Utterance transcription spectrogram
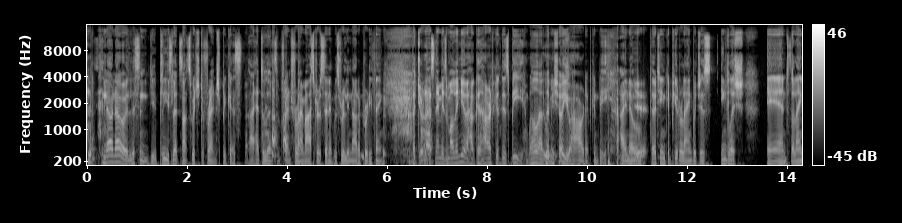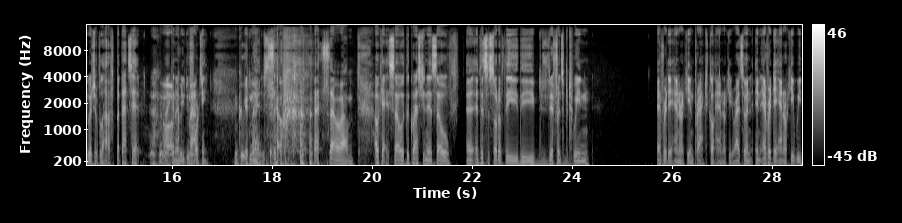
No, no, listen, please let's not switch to French because I had to learn some French for my master's and it was really not a pretty thing. But your last name is Molyneux. How hard could this be? Well, uh, let me show you how hard it can be. I know Yeah. 13 computer languages, English, and the language of love, but that's it. I Oh, can only do man. 14. Good, Good man. yourself. So, so um, okay. So the question is: so uh, this is sort of the the difference between everyday anarchy and practical anarchy, right? So in, in everyday anarchy, we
